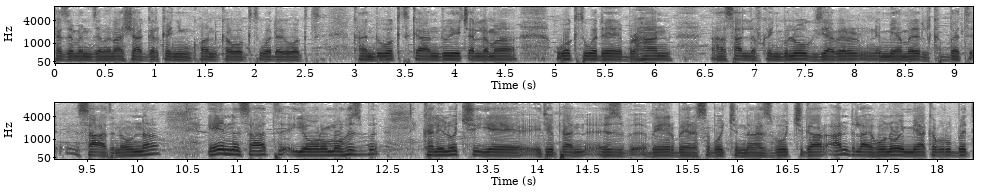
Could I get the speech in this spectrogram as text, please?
ከዘመን ዘመን አሻገርከኝ እንኳን ከወቅት ወደ ወቅት ከአንዱ ወቅት ከአንዱ የጨለማ ወቅት ወደ ብርሃን አሳለፍከኝ ብሎ እግዚአብሔርን የሚያመልክበት ሰዓት ነው እና ይህንን ሰዓት የኦሮሞ ህዝብ ከሌሎች የኢትዮጵያን ህዝብ ብሔር ብሔረሰቦች እና ህዝቦች ጋር አንድ ላይ ሆኖ የሚያከብሩበት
